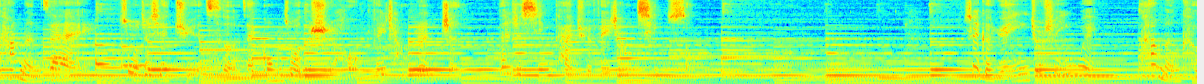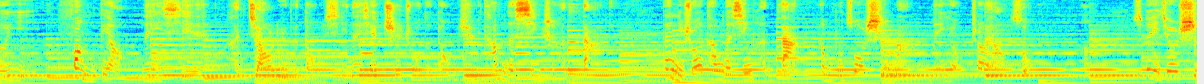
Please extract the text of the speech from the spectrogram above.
他们在做这些决策、在工作的时候非常认真，但是心态却非常轻你说他们的心很大，他们不做事吗？没有，照样做。嗯，所以就是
